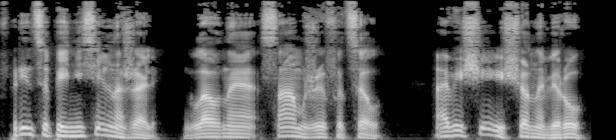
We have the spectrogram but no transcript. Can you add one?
В принципе, не сильно жаль. Главное, сам жив и цел. А вещей еще наберу.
